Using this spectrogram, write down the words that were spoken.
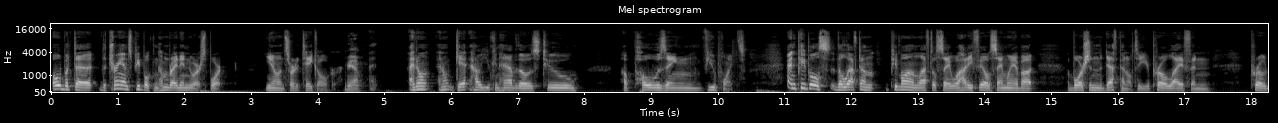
Oh, but the, the trans people can come right into our sport, you know, and sort of take over. yeah, I don't I don't get how you can have those two opposing viewpoints. And people the left on people on the left will say, "Well, how do you feel the same way about abortion and the death penalty? You're pro life and pro,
